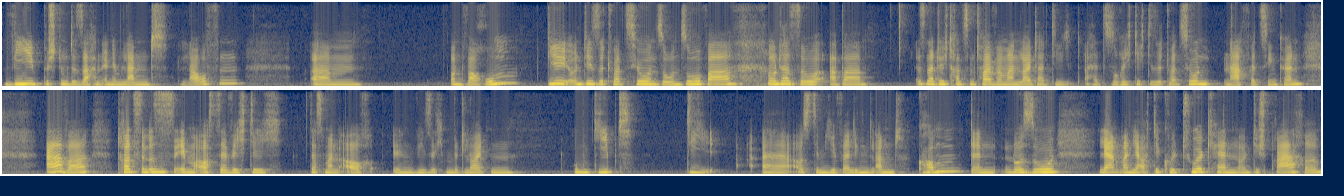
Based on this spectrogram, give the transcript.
wie bestimmte Sachen in dem Land laufen ähm, und warum die und die Situation so und so war oder so. Aber ist natürlich trotzdem toll, wenn man Leute hat, die halt so richtig die Situation nachvollziehen können. Aber trotzdem ist es eben auch sehr wichtig, dass man auch irgendwie sich mit Leuten umgibt, die äh, aus dem jeweiligen Land kommen. Denn nur so lernt man ja auch die Kultur kennen und die Sprache.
